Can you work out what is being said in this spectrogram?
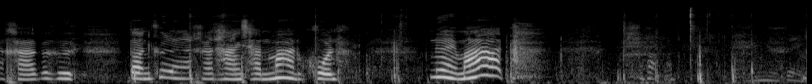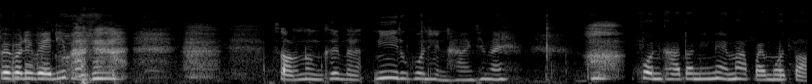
นะคะก็คือตอนขึ้นเลยนะคะ ทางชันมากทุกคนเหนื่อยมาก เป็นบริเวณที่พักนะคะสองหนุ่มขึ้นไปแล้วนี่ทุกคนเห็นทางใช่ไหมทุกคนคะตอนนี้เหนื่อยมากไปโมดต่อ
